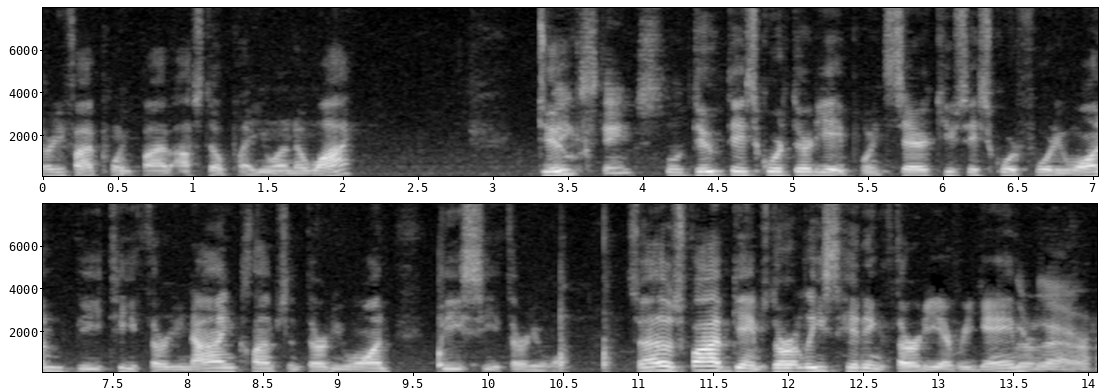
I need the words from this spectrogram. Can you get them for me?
35.5 I'll still play. You want to know why? Duke stinks. well, Duke, they scored 38 points. Syracuse, they scored 41. VT, 39. Clemson, 31. BC, 31. So out of those five games, they're at least hitting 30 every game. They're there.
